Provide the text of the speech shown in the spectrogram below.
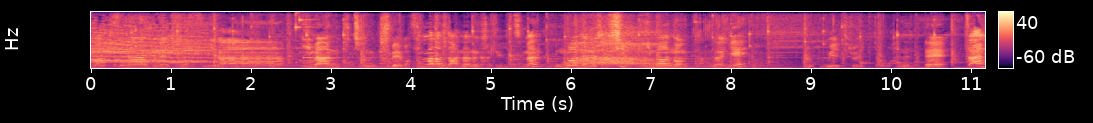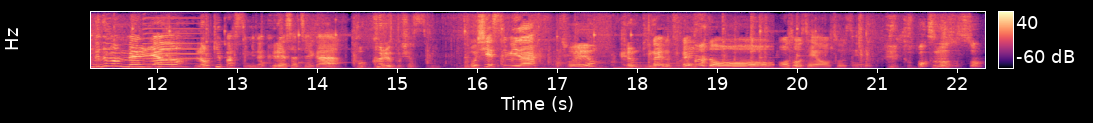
박스나 보내주셨습니다. 29,900원. 3만원도 안 하는 가격이지만 5만원에서 12만원 상당의 물품이 들어있다고 하는데 못 말려 럭키박스입니다. 그래서 제가 덕후를 모셨습니다. 모시겠습니다. 저예요? 그럼 니 말고 누가 있어? 어서 오세요 어서 오세요. 두 박스 넣었었어?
